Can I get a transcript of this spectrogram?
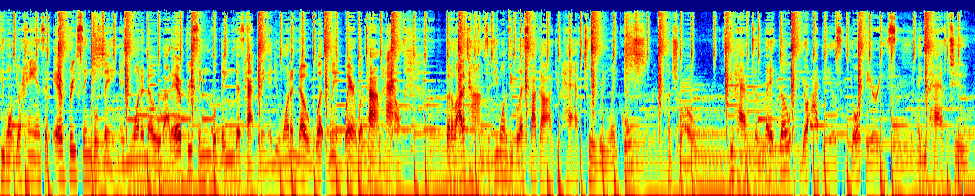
you want your hands in every single thing and you want to know about every single thing that's happening and you want to know what, when, where, what time, how. But a lot of times, if you want to be blessed by God, you have to relinquish control. You have to let go of your ideas, your theories, and you have to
